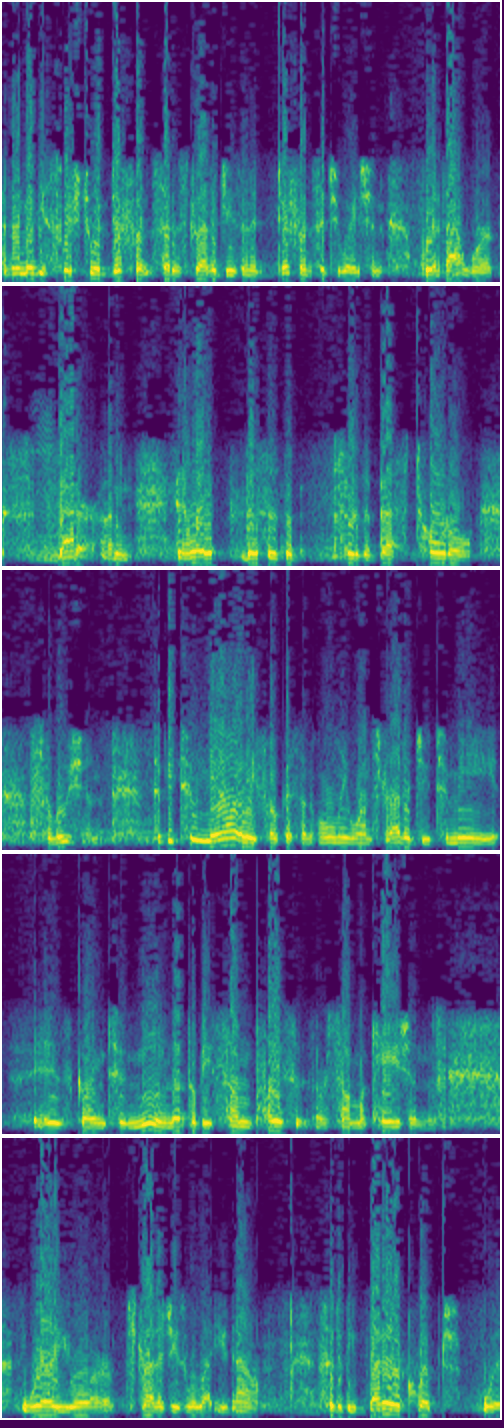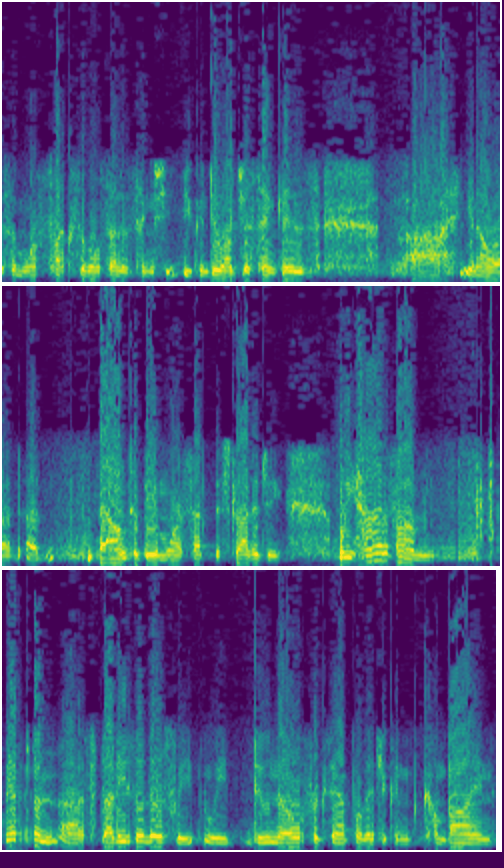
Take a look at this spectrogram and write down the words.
and then maybe switch to a different set of strategies in a different situation where that works better. I mean, in a way, this is the sort of the best total solution. To be too narrowly focused on only one strategy to me is going to mean that there'll be some places or some occasions where your strategies will let you down. So to be better equipped with a more flexible set of things you can do, I just think is, uh, you know, a, a bound to be a more effective strategy. We have um, we have done uh, studies of this. We we do know, for example, that you can combine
